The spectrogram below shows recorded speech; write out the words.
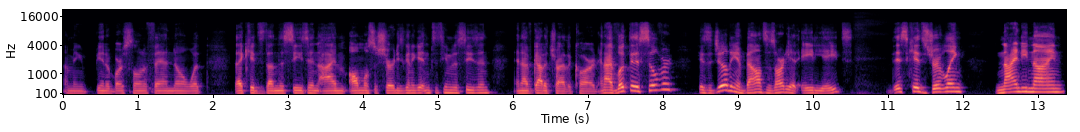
I mean, being a Barcelona fan, knowing what that kid's done this season, I'm almost assured he's going to get into team of the season, and I've got to try the card. And I've looked at his silver; his agility and balance is already at 88. This kid's dribbling 99.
